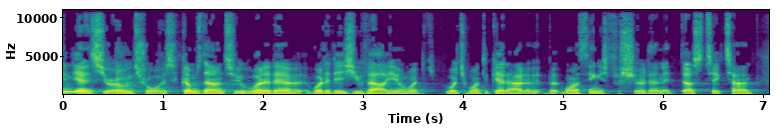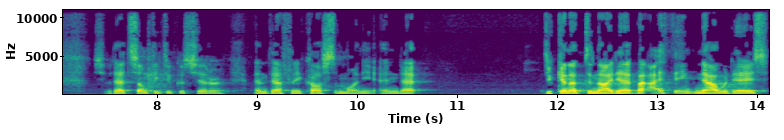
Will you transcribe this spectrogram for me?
In the end, it's your own choice. It comes down to what it what it is you value and what what you want to get out of it. But one thing is for sure, then it does take time. So that's something to consider, and definitely costs some money. And that you cannot deny that. But I think nowadays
